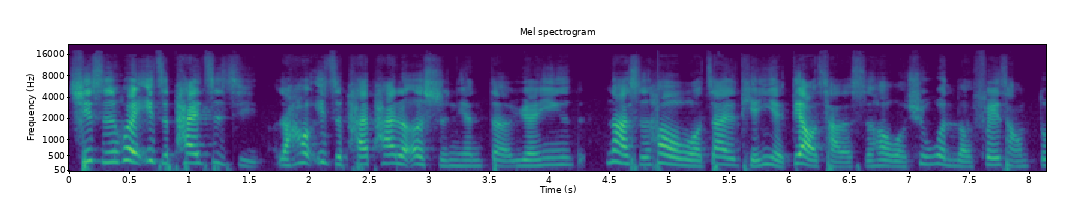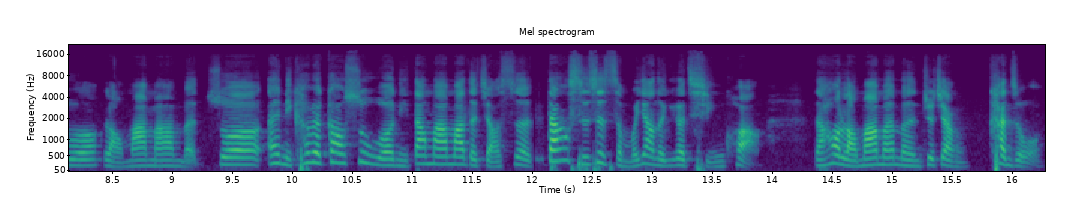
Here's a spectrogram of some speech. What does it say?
其实会一直拍自己，然后一直拍拍了二十年的原因，那时候我在田野调查的时候，我去问了非常多老妈妈们，说：“哎，你可不可以告诉我，你当妈妈的角色当时是怎么样的一个情况？”然后老妈妈们就这样看着我，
